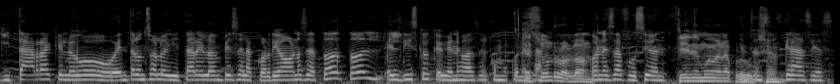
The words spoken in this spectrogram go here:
guitarra que luego entra un solo de guitarra y luego empieza el acordeón, o sea, todo, todo el, el disco que viene va a ser como con Es esa un rolón. con esa fusión. Tiene muy buena producción. Entonces, gracias.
